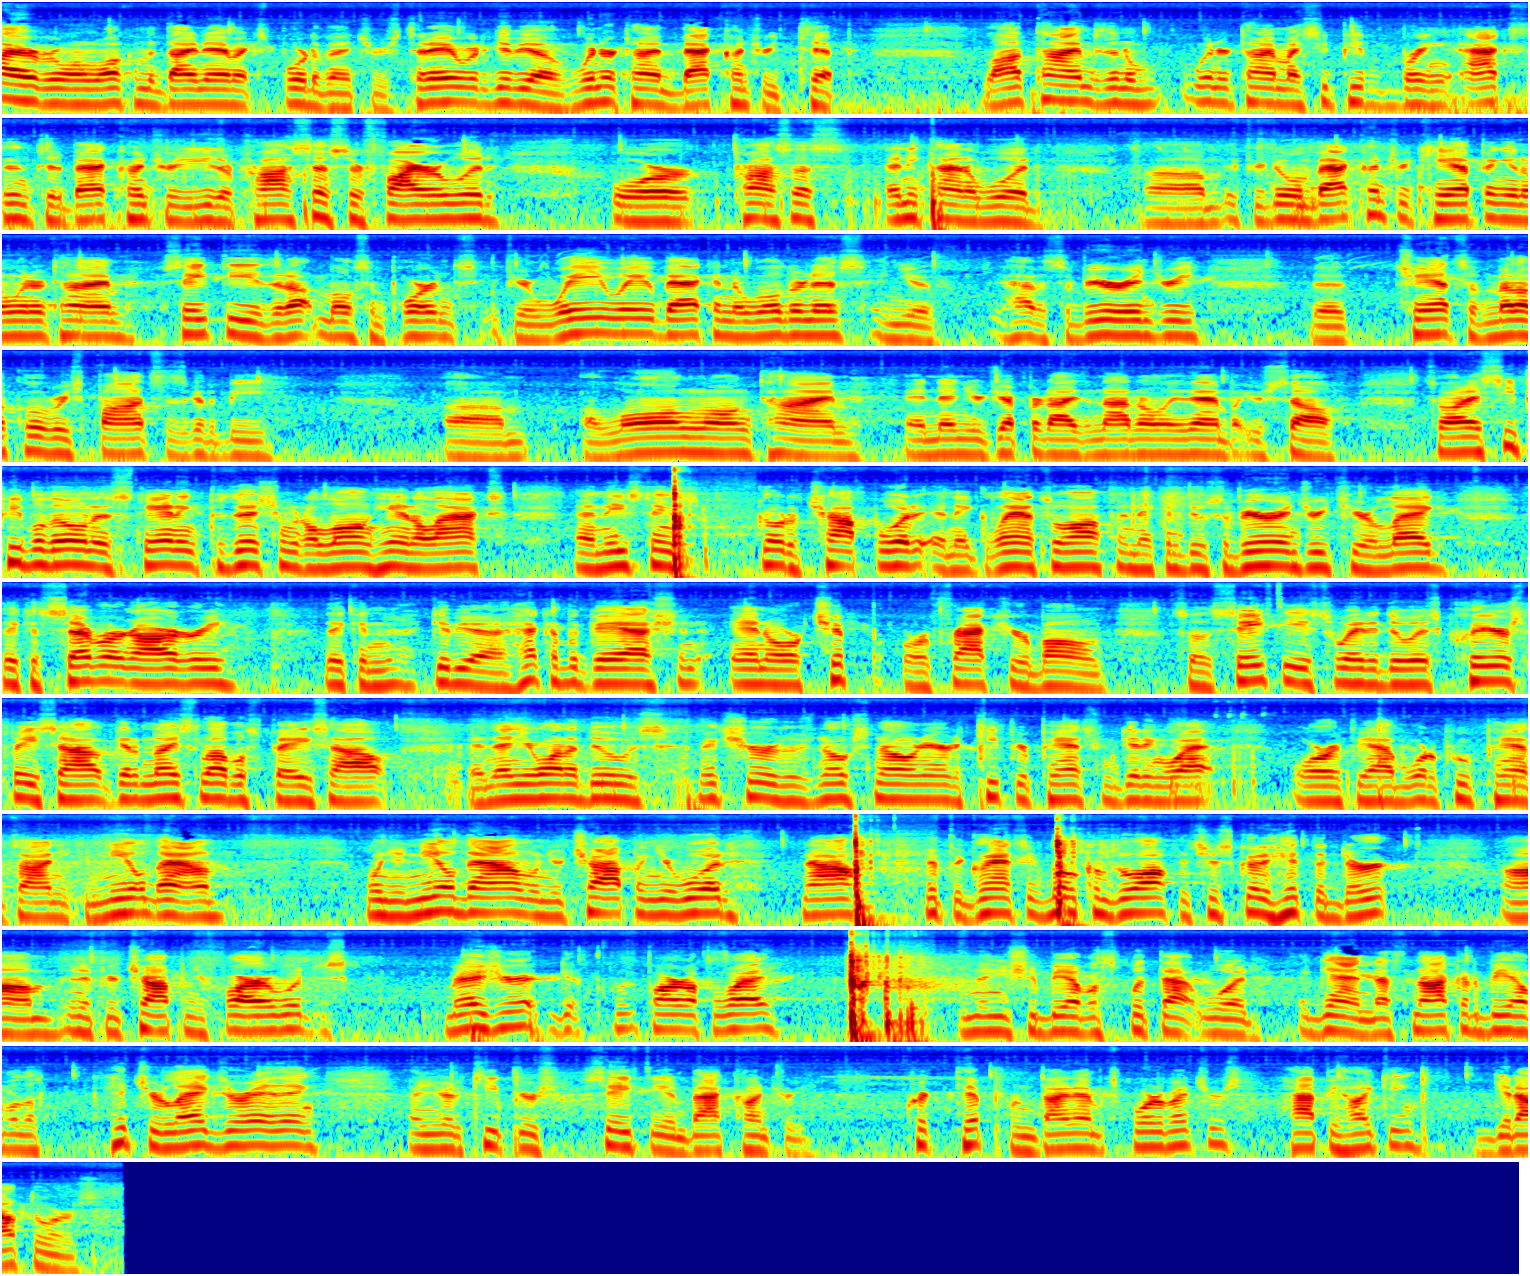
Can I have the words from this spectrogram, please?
Hi everyone, welcome to Dynamic Sport Adventures. Today we're going to give you a wintertime backcountry tip. A lot of times in the wintertime I see people bring axes into the backcountry to either process their firewood or process any kind of wood. Um, if you're doing backcountry camping in the wintertime, safety is of utmost importance. If you're way, way back in the wilderness and you have a severe injury, the chance of medical response is going to be um, a long, long time, and then you're jeopardizing not only them but yourself. So what I see people doing is standing position with a long handle axe, and these things go to chop wood and they glance off and they can do severe injury to your leg. They can sever an artery. They can give you a heck of a gash and, and or chip or fracture your bone. So the safetiest way to do is clear space out, get a nice level space out, and then you want to do is make sure there's no snow in there to keep your pants from getting wet, or if you have waterproof pants on, you can kneel down. When you kneel down, when you're chopping your wood, now, if the glancing bolt comes off, it's just going to hit the dirt. Um, and if you're chopping your firewood, just measure it, get the part off the way, and then you should be able to split that wood. Again, that's not going to be able to hit your legs or anything, and you're going to keep your safety in backcountry. Quick tip from Dynamic Sport Adventures, happy hiking, get outdoors.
